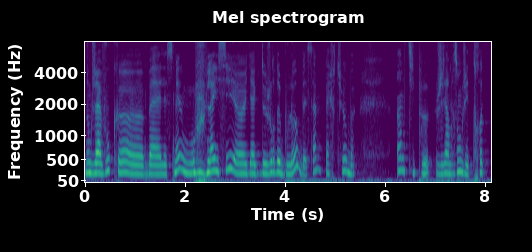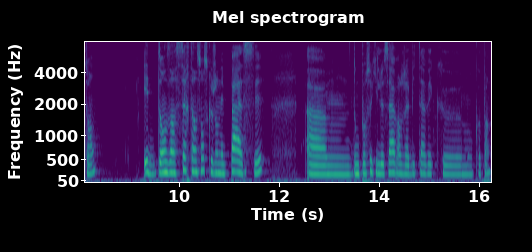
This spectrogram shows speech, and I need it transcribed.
Donc j'avoue que euh, ben, les semaines où là ici euh, il y a que deux jours de boulot, ben, ça me perturbe un petit peu. J'ai l'impression que j'ai trop de temps et dans un certain sens que j'en ai pas assez. Euh, donc pour ceux qui le savent, hein, j'habite avec mon copain.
